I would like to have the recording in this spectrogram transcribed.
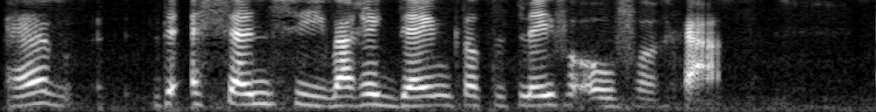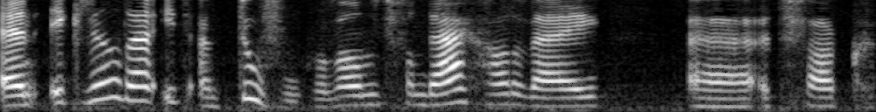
hè, de essentie waar ik denk dat het leven over gaat. En ik wil daar iets aan toevoegen, want vandaag hadden wij uh, het vak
